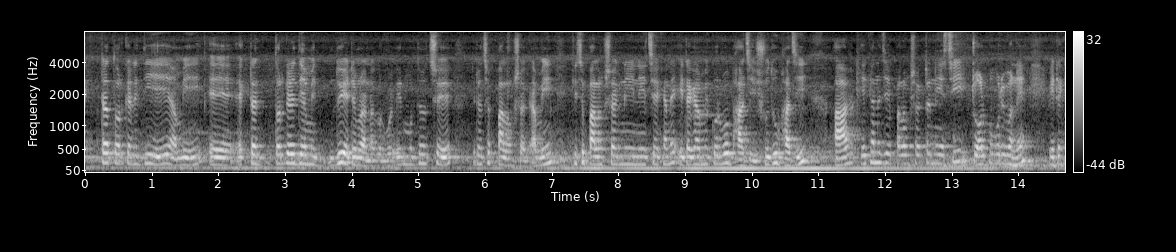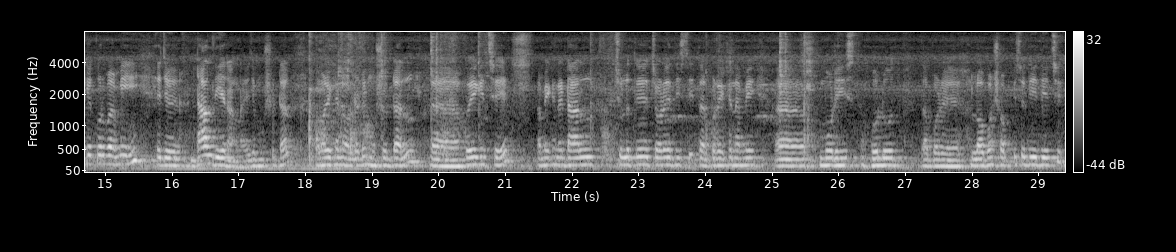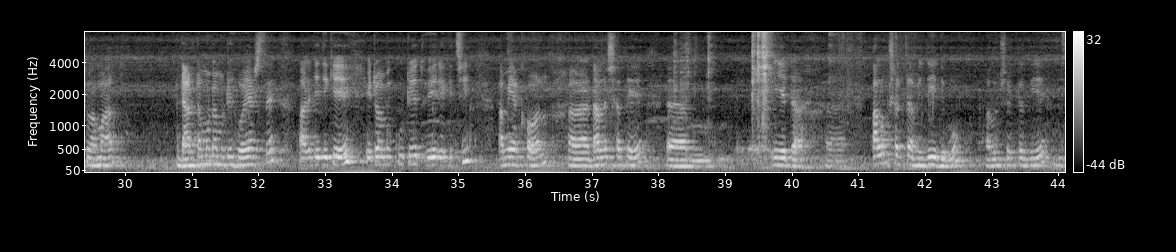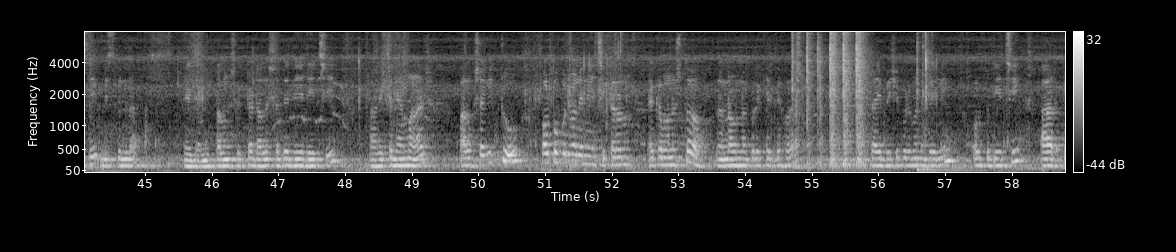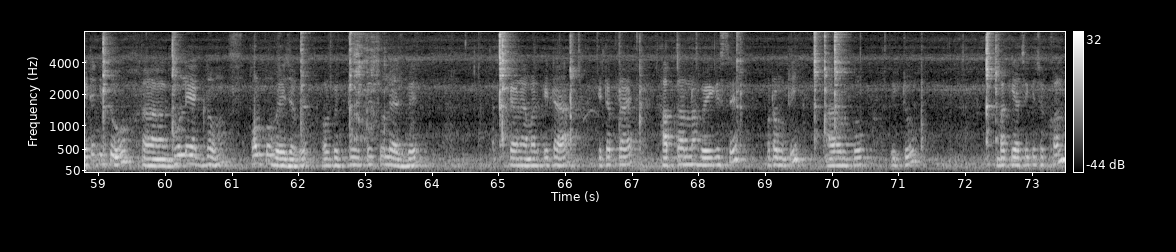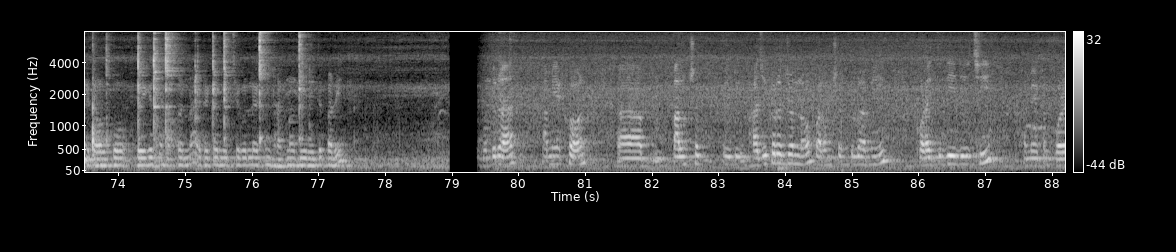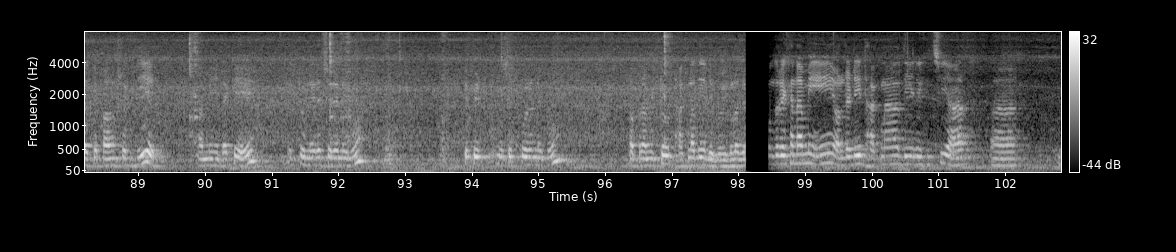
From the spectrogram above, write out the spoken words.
একটা তরকারি দিয়ে আমি একটা তরকারি দিয়ে আমি দুই আইটেম রান্না করব। এর মধ্যে হচ্ছে, এটা হচ্ছে পালং শাক। আমি কিছু পালং শাক নিয়ে নিয়েছি এখানে। এটাকে আমি করব ভাজি, শুধু ভাজি। আর এখানে যে পালং শাকটা নিয়েছি একটু অল্প পরিমাণে এটাকে করব আমি, এই যে ডাল দিয়ে রান্না, এই যে মুসুর ডাল। আমার এখানে অলরেডি মুসুর ডাল হয়ে গেছে। আমি এখানে ডাল চুলোতে চড়াই দিছি। তারপরে এখানে আমি মরিচ, হলুদ তারপরে লবণ সব কিছু দিয়ে দিয়েছি, তো আমার ডালটা মোটামুটি হয়ে আসছে। আর এদিকে এটা আমি কুটে ধুয়ে রেখেছি। আমি এখন ডালের সাথে ইয়েটা পালং শাকটা আমি দিয়ে দিব। পালং শাকটা দিয়ে দিছি বিসমিল্লা এই যে আমি পালং শাকটা ডালের সাথে দিয়ে দিয়েছি। আর এখানে আমার পালং শাক একটু অল্প পরিমাণে নিয়েছি, কারণ একা মানুষ তো রান্না বান্না করে খেতে হয়। তাই বেশি পরিমাণে দেয়নি অল্প দিয়েছি। আর এটা কিন্তু গলে একদম অল্প হয়ে যাবে, অল্প একটু চলে আসবে। কারণ আমার এটা এটা প্রায় হাফ রান্না হয়ে গেছে, মোটামুটি। আর অল্প একটু বাকি আছে কিছুক্ষণ, এটা অল্প হয়ে গেছে, হাফ রান্না। এটাকে আমি ইচ্ছে করলে এখন ঢাকনাও দিয়ে দিতে পারি। বন্ধুরা, আমি এখন পালং শাক ভাজি করার জন্য পালং শাকগুলো আমি কড়াইতে দিয়ে দিয়েছি। আমি এখন কড়াইতে পালং শাক দিয়ে আমি এটাকে একটু নেড়ে চেড়ে নেব। রিপিট করে নেব। তারপর আমি একটু ঢাকনা দিয়ে দেবো এগুলো বন্ধুরা, এখানে আমি অলরেডি ঢাকনা দিয়ে রেখেছি আর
